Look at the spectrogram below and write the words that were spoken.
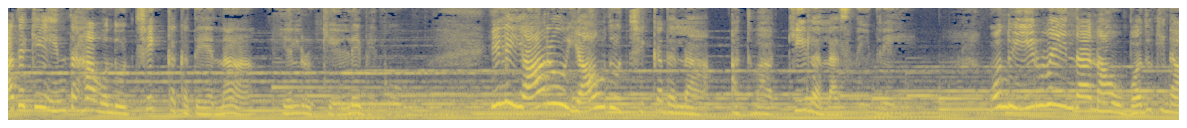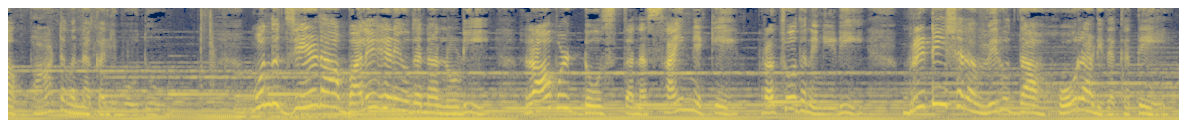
ಅದಕ್ಕೆ ಇಂತಹ ಒಂದು ಚಿಕ್ಕ ಕಥೆಯನ್ನ ಎಲ್ಲರೂ ಕೇಳಲೇಬೇಕು. ಇಲ್ಲಿ ಯಾರು ಯಾವುದು ಚಿಕ್ಕದಲ್ಲ ಅಥವಾ ಕೀಳಲ್ಲ, ಸ್ನೇಹಿತರೆ. ಒಂದು ಇರುವೆಯಿಂದ ನಾವು ಬದುಕಿನ ಪಾಠವನ್ನ ಕಲಿಬಹುದು ಒಂದು ಜೇಡ ಬಲೆ ಹೆಣೆಯುವುದನ್ನ ನೋಡಿ ರಾಬರ್ಟ್ ಡೋಸ್ ತನ್ನ ಸೈನ್ಯಕ್ಕೆ ಪ್ರಚೋದನೆ ನೀಡಿ ಬ್ರಿಟಿಷರ ವಿರುದ್ಧ ಹೋರಾಡಿದ ಕತೆ.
